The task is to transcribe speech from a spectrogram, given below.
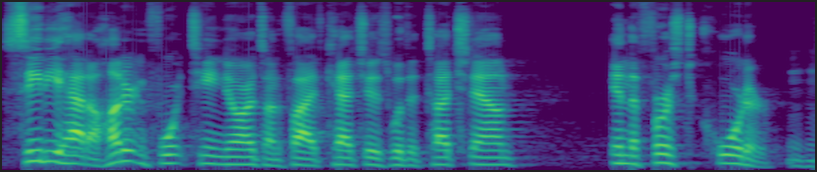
CD had 114 yards on five catches with a touchdown in the first quarter. Mm-hmm.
